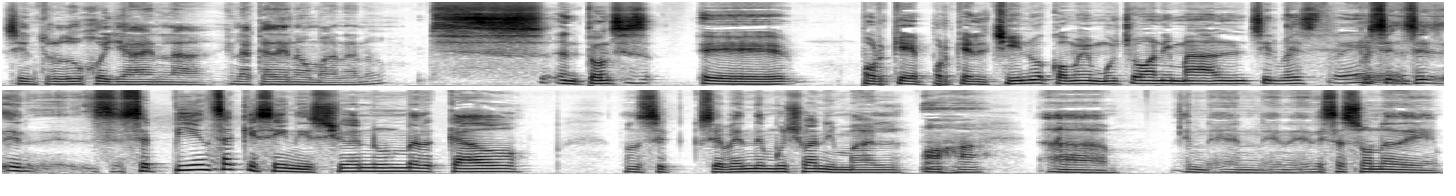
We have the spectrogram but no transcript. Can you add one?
se introdujo ya en la, en la cadena humana, ¿no? Entonces, eh, ¿por qué? Porque el chino come mucho animal silvestre. Pues se, piensa que se inició en un mercado donde se, vende mucho animal Ajá. Ah, en, en, esa zona de,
